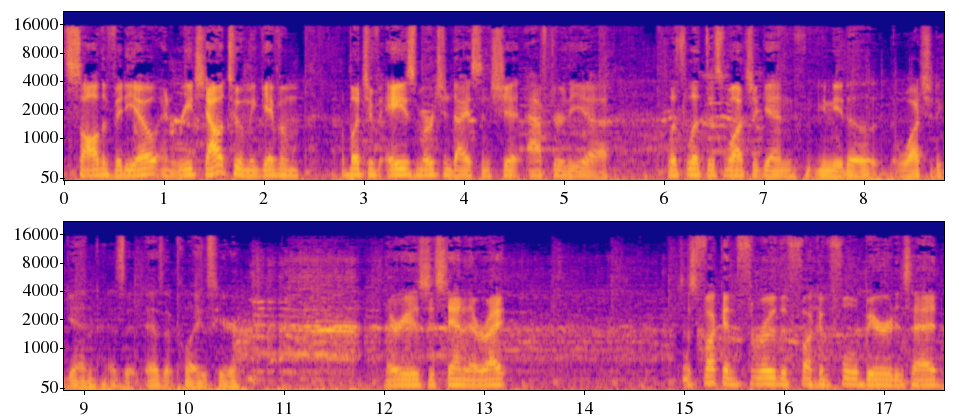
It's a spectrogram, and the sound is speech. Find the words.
saw the video and reached out to him and gave him a bunch of A's merchandise and shit after the. Uh, let's let this watch again. You need to watch it again as it as it plays here. There he is, just standing there, right? Just fucking threw the fucking full beer at his head.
